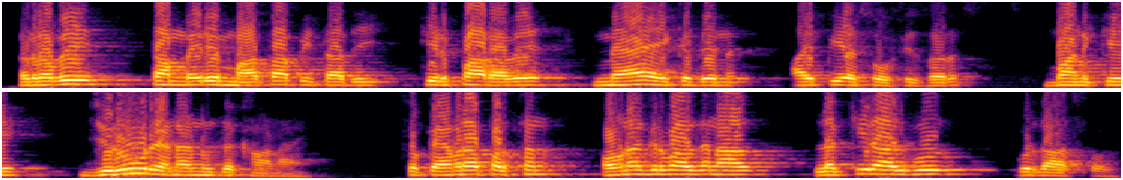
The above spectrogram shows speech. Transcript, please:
ਰਵੇ, ਤਾਂ ਮੇਰੇ ਮਾਤਾ ਪਿਤਾ ਦੀ ਕਿਰਪਾ ਰਵੇ, ਮੈਂ ਇੱਕ ਦਿਨ ਆਈਪੀਐਸ ਆਫੀਸਰ ਬਣ ਕੇ ਜ਼ਰੂਰ ਇਹਨਾਂ ਨੂੰ ਦਿਖਾਣਾ ਹੈ। So camera person Pawan Agarwal ਦੇ ਨਾਲ, ਲੱਕੀ ਰਾਜਪੂਤ, ਗੁਰਦਾਸਪੁਰ।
